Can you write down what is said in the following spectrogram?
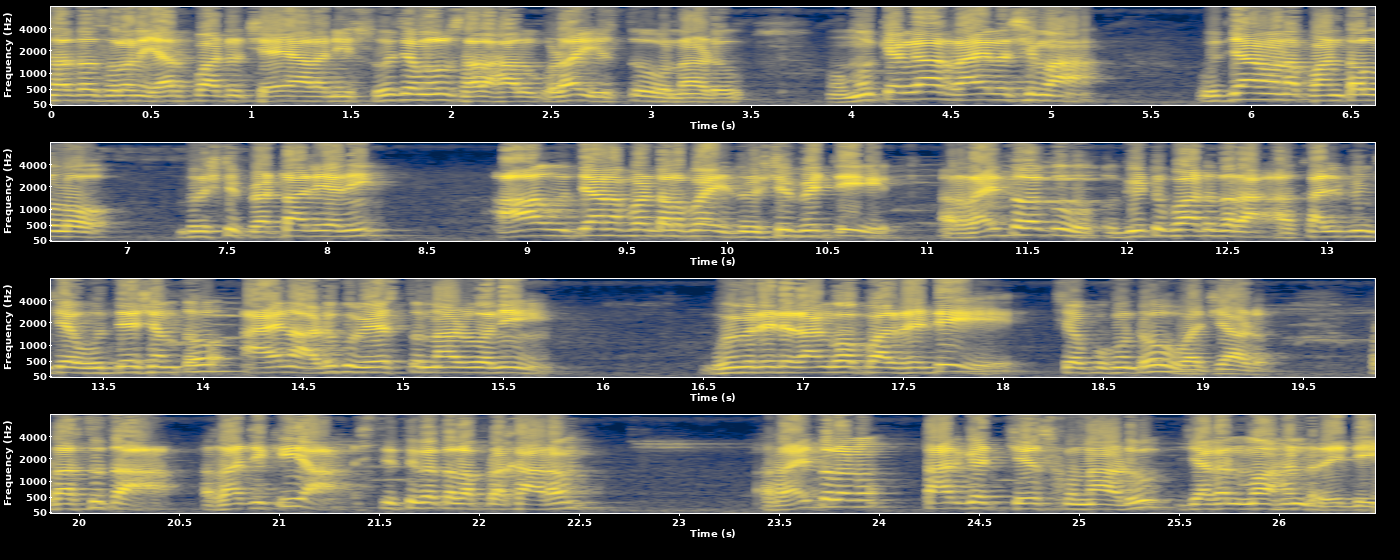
సదస్సులను ఏర్పాటు చేయాలని సూచనలు సలహాలు కూడా ఇస్తూ ఉన్నాడు. ముఖ్యంగా రాయలసీమ ఉద్యానవన పంటల్లో దృష్టి పెట్టాలి అని ఆ ఉద్యాన పంటలపై దృష్టి పెట్టి రైతులకు గిట్టుబాటు ధర కల్పించే ఉద్దేశంతో ఆయన అడుగు వేస్తున్నాడు అని భూమిరెడ్డి రాంగోపాల్ రెడ్డి చెప్పుకుంటూ వచ్చాడు. ప్రస్తుత రాజకీయ స్థితిగతుల ప్రకారం రైతులను టార్గెట్ చేసుకున్నాడు జగన్మోహన్ రెడ్డి.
